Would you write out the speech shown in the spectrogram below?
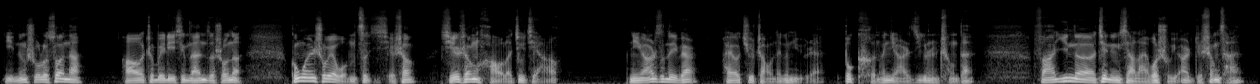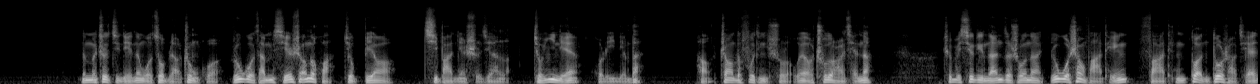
你能说了算呢？”好，这位李姓男子说呢：“公安说要我们自己协商，协商好了就讲。你儿子那边还要去找那个女人，不可能你儿子一个人承担。法医呢鉴定下来，我属于二级伤残。那么这几年呢，我做不了重活。如果咱们协商的话，就不要。”七八年时间了，就一年或者一年半。好，赵的父亲就说了：“我要出多少钱呢？”这位姓李男子说：“呢，如果上法庭，法庭断多少钱，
